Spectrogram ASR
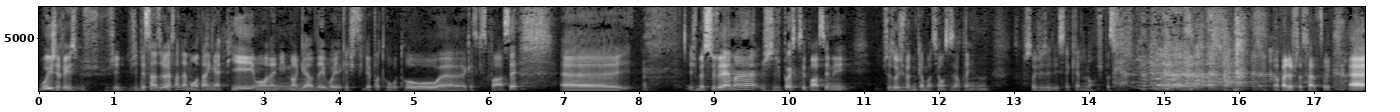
oui, j'ai descendu le restant de la montagne à pied. Mon ami me regardait, il voyait que je filais pas trop trop. Euh, qu'est-ce qui se passait? Euh, je me suis vraiment, je sais pas ce qui s'est passé, mais je sais que j'ai fait une commotion, c'est certain. C'est pour ça que j'ai des séquelles. Non, je sais pas si. non, pas là, je te fais euh,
